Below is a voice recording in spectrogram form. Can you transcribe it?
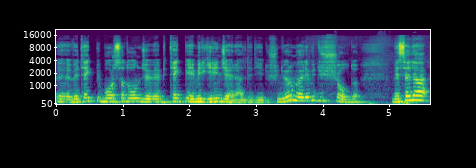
e, ve tek bir borsada olunca ve bir tek bir emir girince herhalde diye düşünüyorum. Öyle bir düşüş oldu. Mesela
